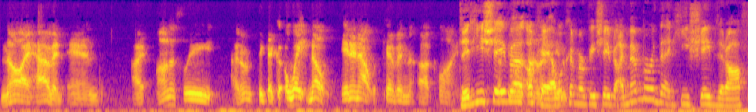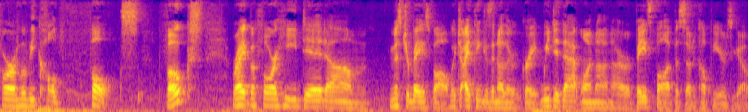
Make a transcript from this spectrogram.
No, I haven't, and I honestly, I don't think I could. Oh wait, no, In and Out with Kevin uh, Kline. Did he shave it? the only time Okay, I couldn't remember if he shaved it. I remember that he shaved it off for a movie called Folks. Folks, right before he did um, Mr. Baseball, which I think is another great. We did that one on our baseball episode a couple years ago.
